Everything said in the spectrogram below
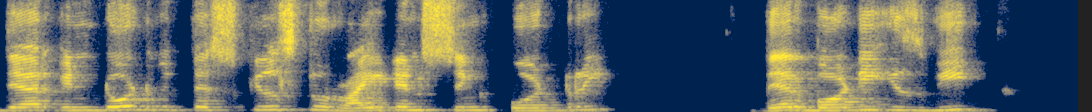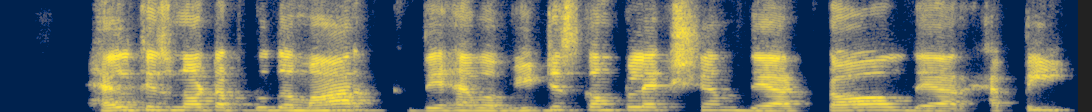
They are endowed with the skills to write and sing poetry. Their body is weak. Health is not up to the mark. They have a whitish complexion. They are tall. They are happy.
